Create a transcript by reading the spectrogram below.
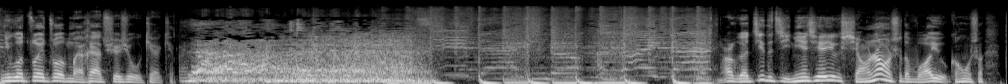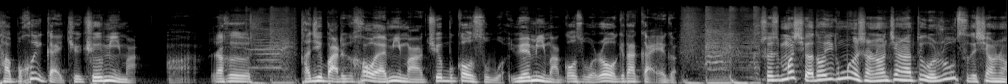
你给我做一做满汉全席，我看看。二哥记得几年前一个新认识的网友跟我说，他不会改 QQ 密码啊，然后他就把这个号呀密码全部告诉我，原密码告诉我，让我给他改一个。说是没想到一个陌生人竟然对我如此的信任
